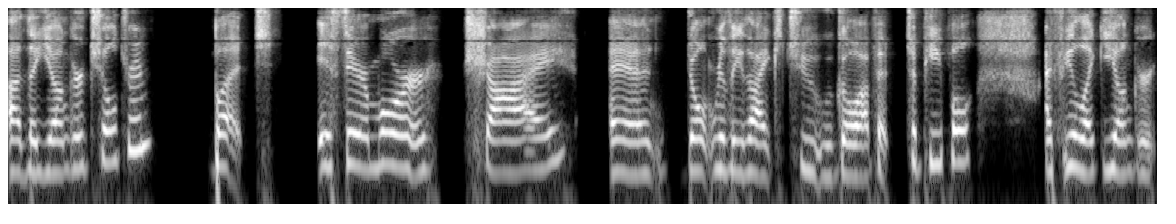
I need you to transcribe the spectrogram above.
Uh, the younger children, but if they're more shy and don't really like to go up to people, I feel like younger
